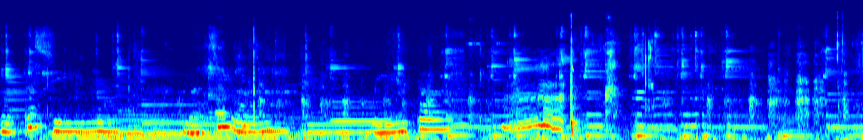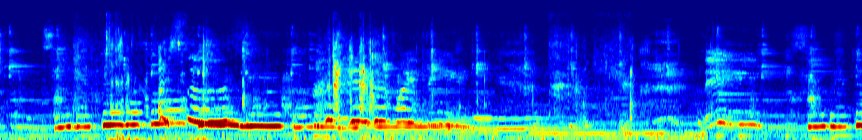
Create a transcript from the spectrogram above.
私の街は見えた。I suck. I my thing. Thanks.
